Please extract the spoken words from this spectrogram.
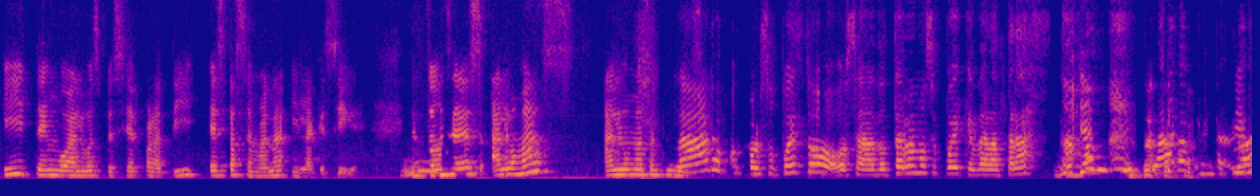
y tengo algo especial para ti esta semana y la que sigue. Entonces, ¿algo más? ¿Algo más de- Claro, pues por supuesto, o sea, Doterra no se puede quedar atrás, ¿no? Ya, Claro, que- claro.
